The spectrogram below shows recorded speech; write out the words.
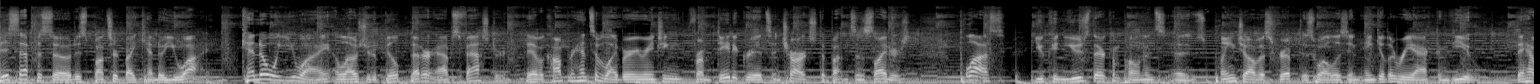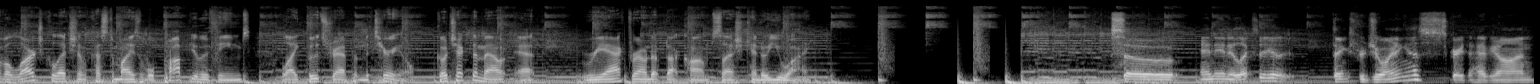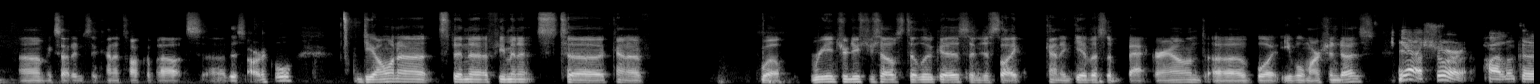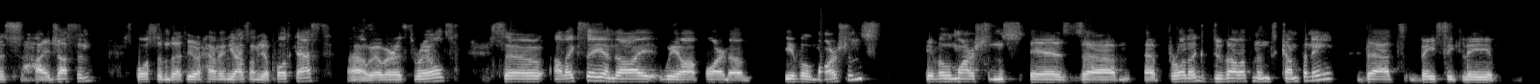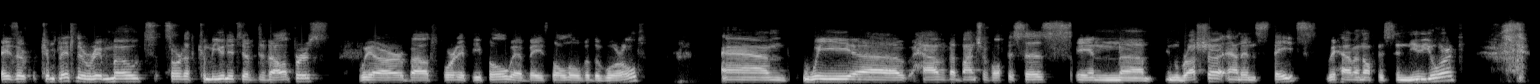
This episode is sponsored by Kendo UI. Kendo UI allows you to build better apps faster. They have a comprehensive library ranging from data grids and charts to buttons and sliders. Plus, you can use their components as plain JavaScript as well as in Angular, React, and Vue. They have a large collection of customizable popular themes like Bootstrap and Material. Go check them out at reactroundup.com slash kendoui. So, Andy and Alexia, thanks for joining us. It's great to have you on. I'm excited to kind of talk about uh, this article. Do y'all want to spend a few minutes to kind of, well, reintroduce yourselves to Lucas and just like kind of give us a background of what Evil Martian does? Yeah, sure. Hi, Lucas. Hi, Justin. It's awesome that you're having us on your podcast. Uh, we're very thrilled. So, Alexei and I, we are part of Evil Martians. Evil Martians is um, a product development company that basically is a completely remote sort of community of developers. We are about 40 people. We're based all over the world. And we uh, have a bunch of offices in, uh, in Russia and in States. We have an office in New York,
